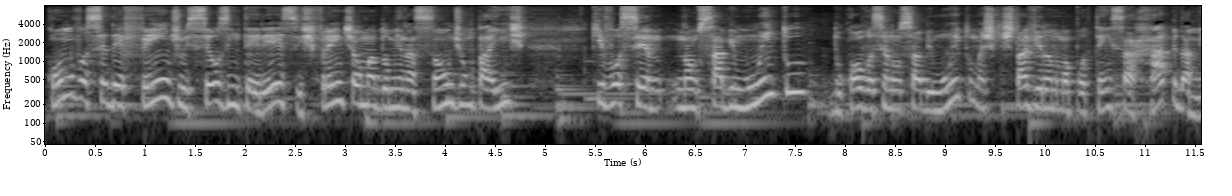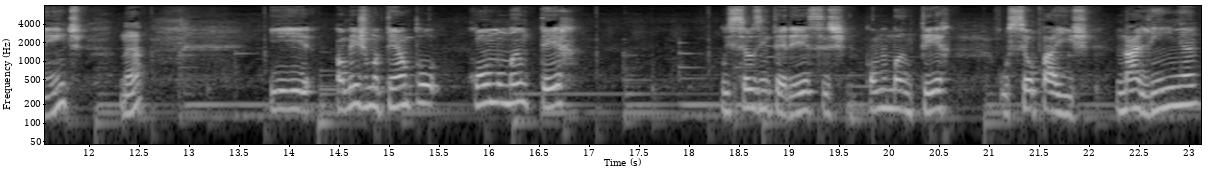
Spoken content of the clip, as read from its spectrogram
Como você defende os seus interesses frente a uma dominação de um país que você não sabe muito, do qual você não sabe muito, mas que está virando uma potência rapidamente, né? E ao mesmo tempo, como manter os seus interesses, como manter o seu país na linha,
